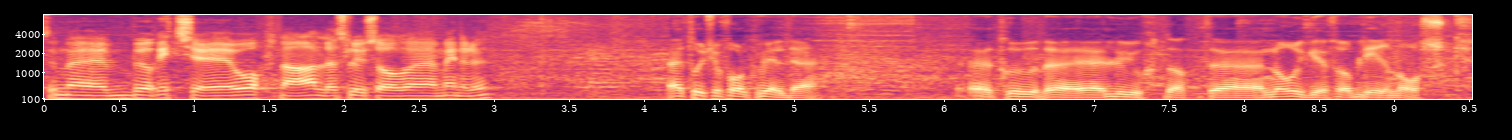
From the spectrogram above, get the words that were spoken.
Så vi bør ikke åpne alle sluser, eh, mener du? Jeg tror ikke folk vil det. Jeg tror det er lurt at eh, Norge forblir norsk.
